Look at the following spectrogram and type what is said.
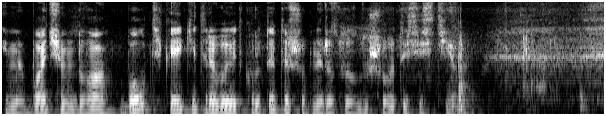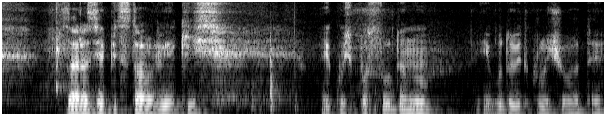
І ми бачимо два болтика, які треба відкрутити, щоб не розвоздушувати систему. Зараз я підставлю якісь, якусь посудину і буду відкручувати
